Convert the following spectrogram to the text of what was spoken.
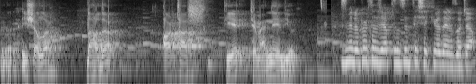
Ee, İnşallah daha da artar diye temenni ediyorum. Bizim röportaj yaptığınız için teşekkür ederiz hocam.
